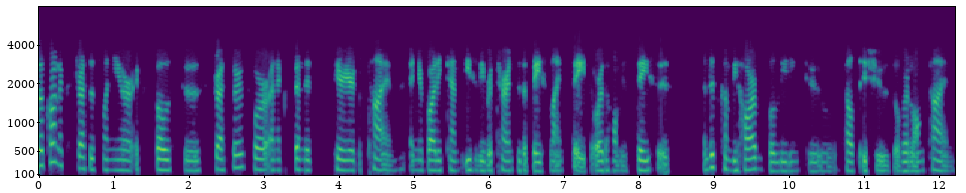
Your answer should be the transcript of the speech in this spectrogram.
So, chronic stress is when you're exposed to stressors for an extended period of time and your body can't easily return to the baseline state or the homeostasis. And this can be harmful, leading to health issues over a long time.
